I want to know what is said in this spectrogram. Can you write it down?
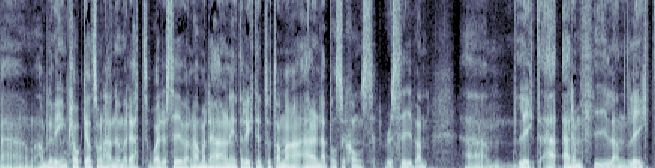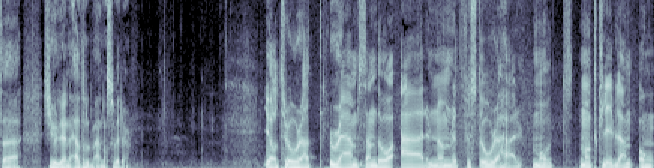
Uh, han blev inplockad som den här nummer ett wide receiver. Ja, men det är han inte riktigt, utan han är den här positionsreceivern. Um, likt Adam Thielen, likt eh, Julian Edelman och så vidare. Jag tror att Rams ändå är numret för stora här mot, mot Cleveland och Mm.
